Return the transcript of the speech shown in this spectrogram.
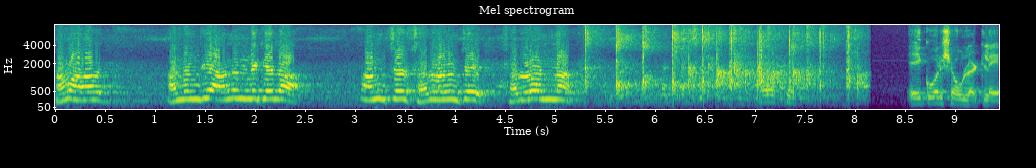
आम्हाला आनंदी आनंद केला. आमचं सर्वांचे सर्वांना. एक वर्ष उलटले.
